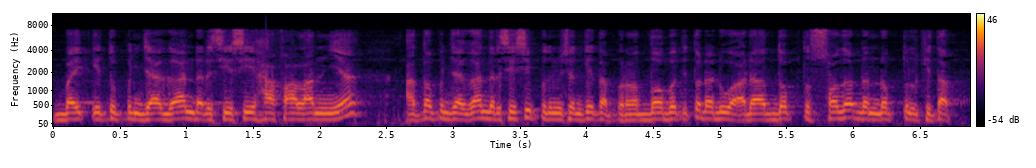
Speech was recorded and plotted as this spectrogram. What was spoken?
baik itu penjagaan dari sisi hafalannya atau penjagaan dari sisi penulisan kitab. Karena dobit itu ada dua, ada dobtus sodar dan dobtul kitab.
